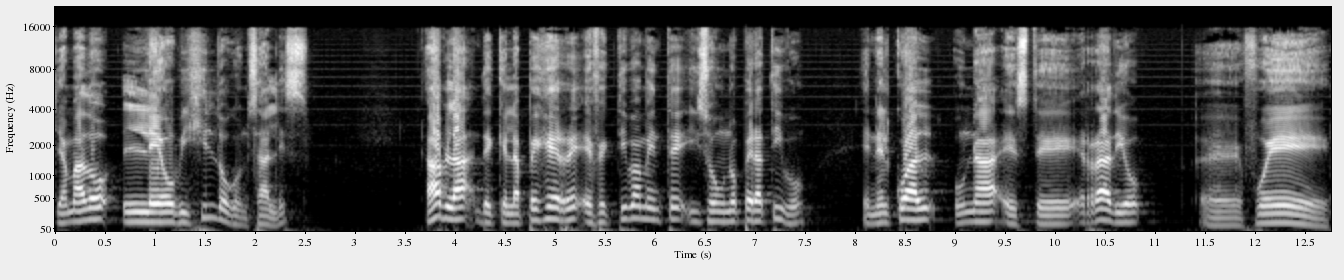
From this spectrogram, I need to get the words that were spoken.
llamado Leovigildo González, habla de que la PGR efectivamente hizo un operativo en el cual una este, radio eh, fue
